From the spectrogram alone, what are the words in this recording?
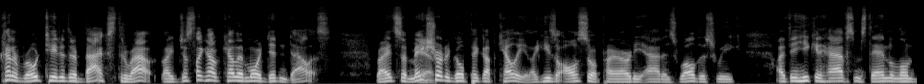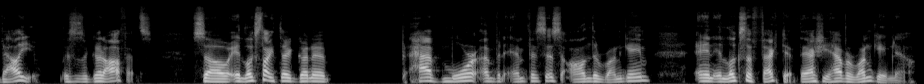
kind of rotated their backs throughout, right? Just like how Kellen Moore did in Dallas, right? So make sure to go pick up Kelley. Like he's also a priority ad as well this week. I think he can have some standalone value. This is a good offense. So it looks like they're going to have more of an emphasis on the run game, and it looks effective. They actually have a run game now.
